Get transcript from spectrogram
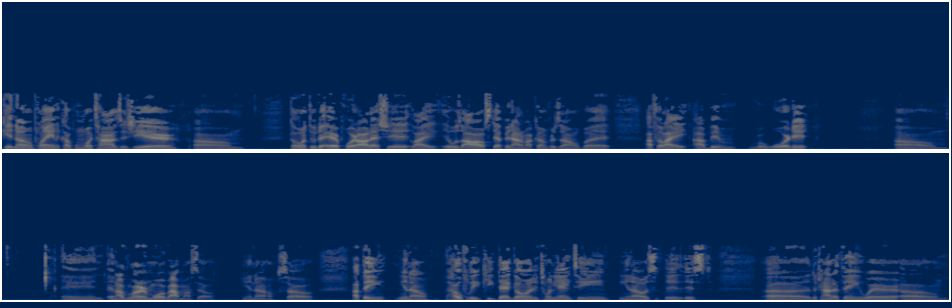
getting on a plane a couple more times this year um going through the airport, all that shit, like it was all stepping out of my comfort zone, but I feel like I've been rewarded. Um, and, and I've learned more about myself, you know, so I think, you know, hopefully keep that going in 2018. You know, it's, it's, uh, the kind of thing where, um,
